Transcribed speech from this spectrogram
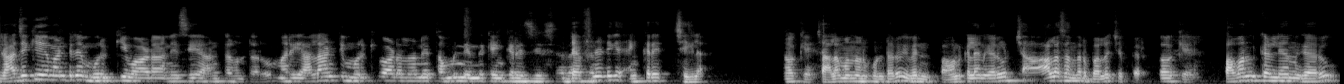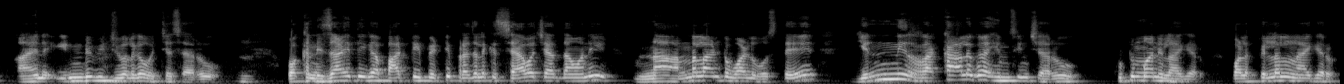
రాజకీయం అంటేనే మురికి వాడ అనేసి అంటూ ఉంటారు మరి అలాంటి మురికి వాడలోనే తమ్ముడిని ఎందుకు ఎంకరేజ్ చేశారు డెఫినెట్గా ఎంకరేజ్ చేయలే ఓకే. చాలా మంది అనుకుంటారు. ఈవెన్ పవన్ కళ్యాణ్ గారు కూడా చాలా సందర్భాల్లో చెప్పారు. ఓకే. పవన్ కళ్యాణ్ గారు ఆయన ఇండివిజువల్గా వచ్చేసారు. ఒక నిజాయితీగా పార్టీ పెట్టి ప్రజలకి సేవ చేద్దామని నా అన్నలాంటి వాళ్ళు వస్తే ఎన్ని రకాలుగా హింసించారు. కుటుంబాన్ని లాగారు వాళ్ళ పిల్లల్ని లాగారు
